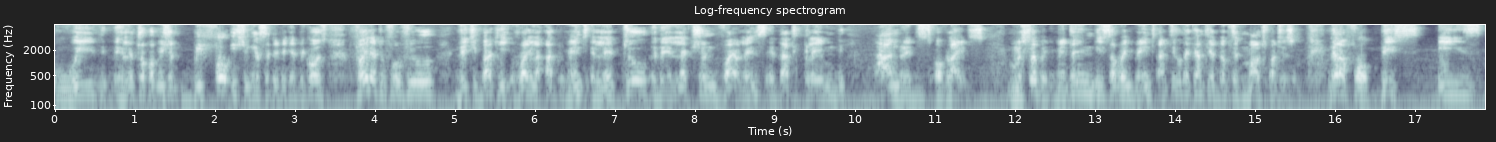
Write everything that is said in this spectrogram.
with the electoral commission before issuing a certificate because failure to fulfill the Chibaki Raila agreement led to the election violence that claimed hundreds of lives. Museveni maintained this arrangement until the country adopted multipartism. Therefore, this is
